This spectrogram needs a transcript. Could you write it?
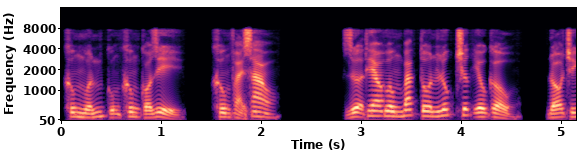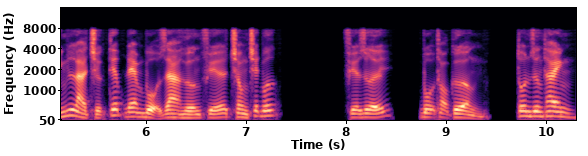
không muốn cũng không có gì, không phải sao. Dựa theo ông bác tôn lúc trước yêu cầu, đó chính là trực tiếp đem bộ gia hướng phía trong chết bước. Phía dưới, bộ thọ cường, tôn dương thanh,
